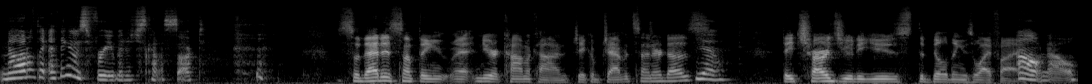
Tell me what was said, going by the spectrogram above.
no, I don't think. I think it was free, but it just kind of sucked. So that is something at New York Comic Con, Jacob Javits Center does. Yeah. They charge you to use the building's Wi-Fi. Oh no.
